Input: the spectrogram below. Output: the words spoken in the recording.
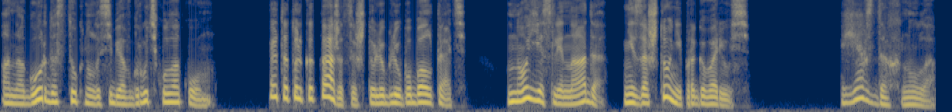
Она гордо стукнула себя в грудь кулаком. Это только кажется, что люблю поболтать. Но если надо, ни за что не проговорюсь. Я вздохнула.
